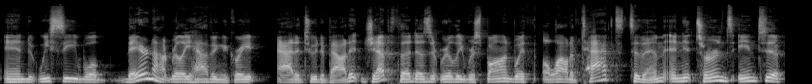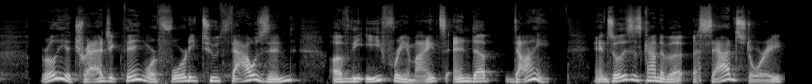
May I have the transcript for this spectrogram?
And we see, well, they're not really having a great attitude about it. Jephthah doesn't really respond with a lot of tact to them, and it turns into really a tragic thing where 42,000 of the Ephraimites end up dying. And so this is kind of a, a, sad story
